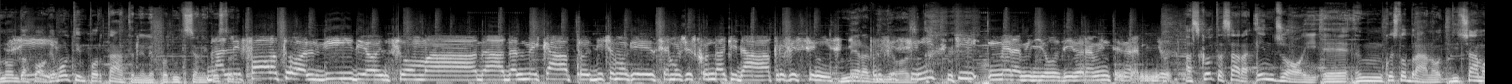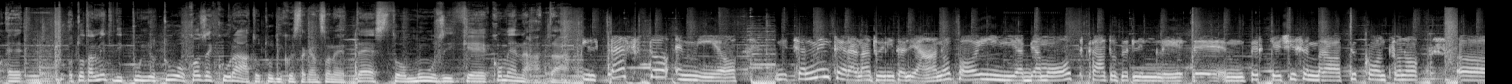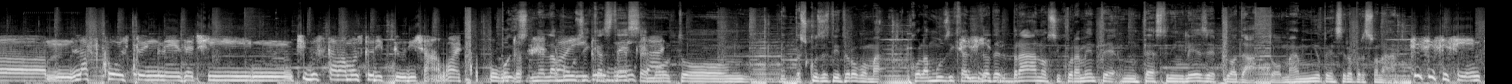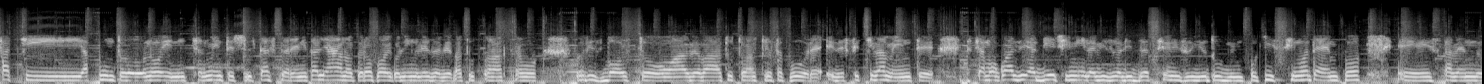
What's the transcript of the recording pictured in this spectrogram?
non da poco è molto importante nelle produzioni dalle Questo... foto al video insomma da, dal make up diciamo che siamo circondati da professionisti. Professionisti meravigliosi veramente meravigliosi. Ascolta Sara Enjoy eh, questo brano diciamo è t- totalmente di pugno tuo. Cosa hai curato tu di questa canzone? Testo musiche come è nata? Il testo è mio. Inizialmente era nato in italiano poi abbiamo optato per l'inglese mm, perché ci sembrava più consono uh, l'ascolto inglese ci, ci, gustava molto di più diciamo ecco appunto. poi nella poi musica stessa è molto scusa ti interrompo ma con la musicalità sì, del brano sicuramente un testo in inglese è più adatto ma è un mio pensiero personale sì sì sì sì infatti appunto noi inizialmente il testo era in italiano però poi con l'inglese aveva tutto un altro risvolto aveva tutto un altro sapore ed effettivamente siamo quasi a 10.000 visualizzazioni su YouTube in pochissimo tempo e sta avendo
